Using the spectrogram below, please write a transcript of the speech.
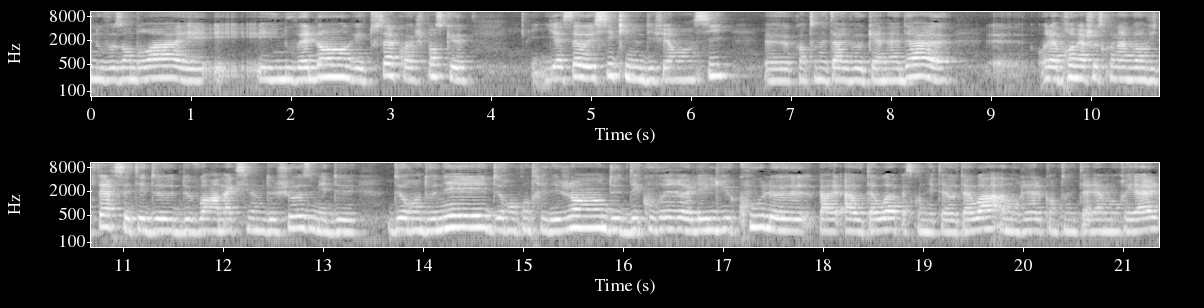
nouveaux endroits et, et- une nouvelle langue et tout ça quoi. Je pense que il y a ça aussi qui nous différencie. Quand on est arrivé au Canada, la première chose qu'on avait envie de faire, c'était de, de voir un maximum de choses, mais de, de randonner, de rencontrer des gens, de découvrir les lieux cool euh, à Ottawa, parce qu'on était à Ottawa, à Montréal quand on est allé à Montréal,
